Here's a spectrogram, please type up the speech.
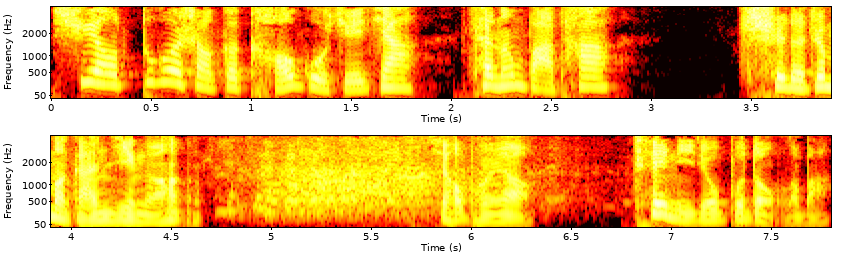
需要多少个考古学家才能把它吃的这么干净啊？小朋友，这你就不懂了吧？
